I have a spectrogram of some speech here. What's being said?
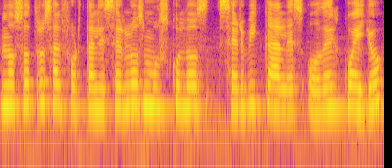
nosotros al fortalecer los músculos cervicales o del cuello,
